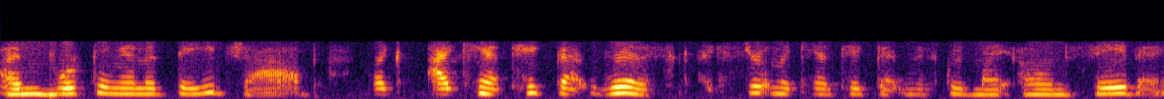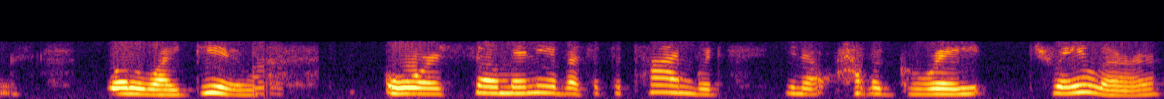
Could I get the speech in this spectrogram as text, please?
i'm working in a day job like i can't take that risk i certainly can't take that risk with my own savings what do I do? Or so many of us at the time would, you know, have a great trailer,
